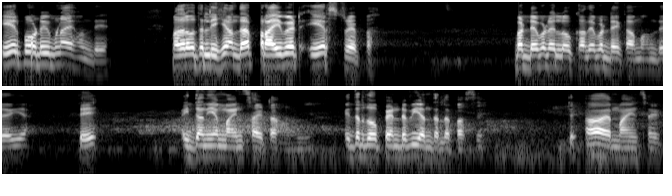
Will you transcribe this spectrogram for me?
에ਅਰਪੋਰਟ ਵੀ ਬਣਾਏ ਹੁੰਦੇ ਮਤਲਬ ਉੱਥੇ ਲਿਖਿਆ ਹੁੰਦਾ ਪ੍ਰਾਈਵੇਟ 에ਅਰ ਸਟ੍ਰਿਪ ਵੱਡੇ ਵੱਡੇ ਲੋਕਾਂ ਦੇ ਵੱਡੇ ਕੰਮ ਹੁੰਦੇ ਹੈਗੇ ਤੇ ਇਦਾਂ ਦੀਆਂ ਮਾਈਂਡ ਸਾਈਟਾਂ ਹੋਣਗੀਆਂ। ਇੱਧਰ ਦੋ ਪਿੰਡ ਵੀ ਅੰਦਰਲੇ ਪਾਸੇ। ਤੇ ਆਹ ਹੈ ਮਾਈਂਡ ਸਾਈਟ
